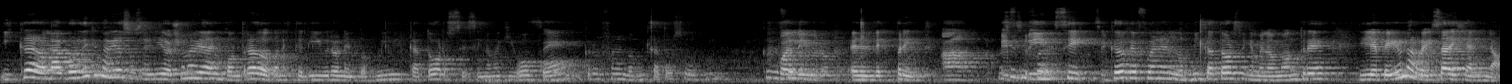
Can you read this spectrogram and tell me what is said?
Y claro, me acordé que me había sucedido, yo me había encontrado con este libro en el 2014, si no me equivoco, creo que fue en el 2014 o 2000. ¿Cuál libro? El de Sprint. Ah, Sprint. sí, sí, creo que fue en el 2014 que me lo encontré y le pegué una revisada y dije, no,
